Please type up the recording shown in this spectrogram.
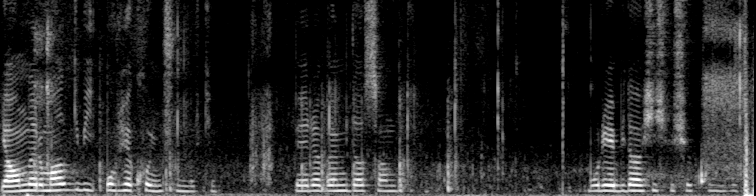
Ya onları mal gibi oraya koymuşumdur ki. Bera ben bir daha sandık. Buraya bir daha hiçbir şey koymayacağım.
